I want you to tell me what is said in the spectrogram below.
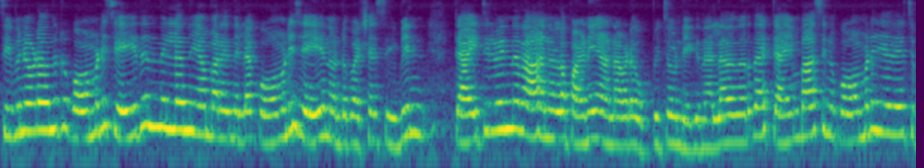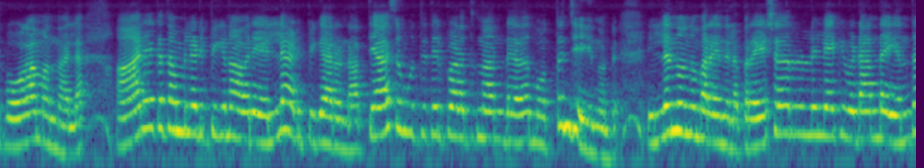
സിബിനോട് വന്നിട്ട് കോമഡി ചെയ്തെന്നില്ലെന്ന് ഞാൻ പറയുന്നില്ല. കോമഡി ചെയ്യുന്നുണ്ട്. പക്ഷേ സിബിൻ ടൈറ്റിൽ വിന്നർ ആകാനുള്ള പണിയാണ് അവിടെ ഒപ്പിച്ചുകൊണ്ടിരിക്കുന്നത് അല്ലാതെ വെറുതെ ടൈം പാസിന് കോമഡി ചെയ്ത് വെച്ച് പോകാൻ വന്നല്ല ആരെയൊക്കെ തമ്മിൽ അടിപ്പിക്കണോ അവരെ എല്ലാം അടിപ്പിക്കാറുണ്ട്. അത്യാവശ്യം കുത്തിത്തിരിപ്പ് നടത്തുന്നുണ്ട്. അത് മൊത്തം ചെയ്യുന്നുണ്ട്. ഇല്ലെന്നൊന്നും പറയുന്നില്ല. പ്രേക്ഷകരുള്ളിലേക്ക് വിടാണ്ട് എന്ത്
